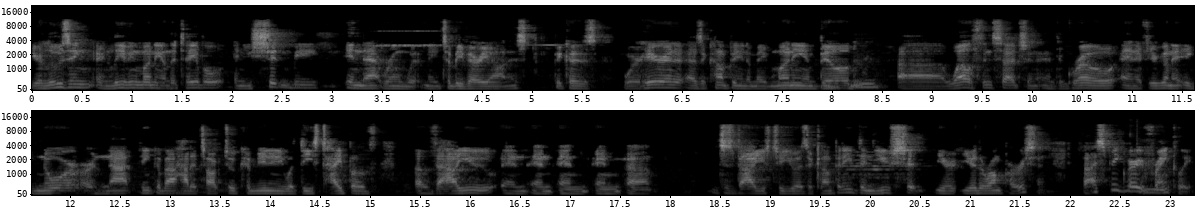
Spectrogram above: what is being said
you're losing and leaving money on the table, and you shouldn't be in that room with me, to be very honest, because we're here as a company to make money and build mm-hmm. uh, wealth and such, and, and, to grow. And if you're going to ignore or not think about how to talk to a community with these type of, of value and and and and uh, just values to you as a company, then you should you're you're the wrong person. So I speak very mm-hmm. frankly.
